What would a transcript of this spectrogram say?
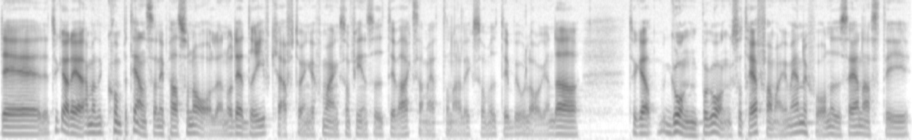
Det, det, tycker jag det är, ja, kompetensen i personalen och det drivkraft och engagemang som finns ute i verksamheterna, liksom ute i bolagen. Där tycker jag att gång på gång så träffar man ju människor. Nu senast i,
